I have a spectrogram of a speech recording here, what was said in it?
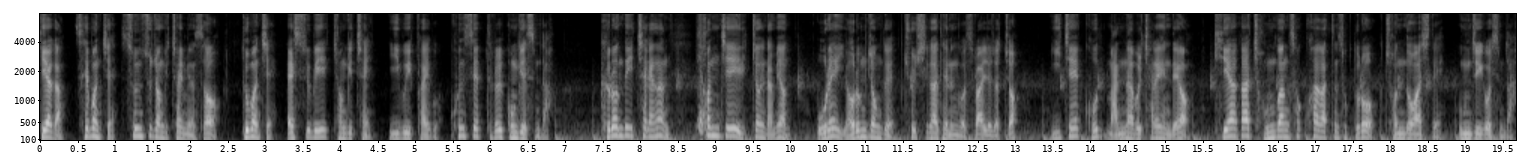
기아가 세 번째 순수 전기차이면서 두 번째 SUV 전기차인 EV5 콘셉트를 공개했습니다. 그런데 이 차량은 현재의 일정이라면 올해 여름 정도에 출시가 되는 것으로 알려졌죠. 이제 곧 만나볼 차량인데요. 기아가 정광석화 같은 속도로 전동화 시대에 움직이고 있습니다.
